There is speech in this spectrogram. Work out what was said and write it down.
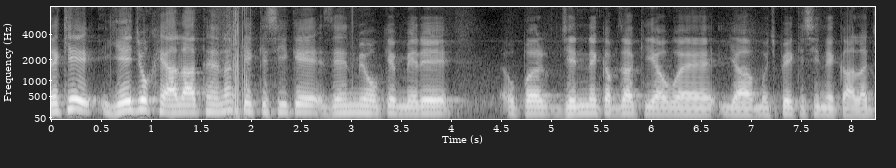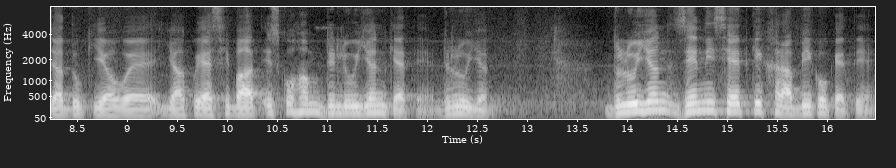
देखिए, ये जो ख्यालात हैं ना कि किसी के जहन में हो कि मेरे ऊपर जिन ने कब्ज़ा किया हुआ है या मुझ पर किसी ने काला जादू किया हुआ है या कोई ऐसी बात, इसको हम डिलूजन कहते हैं डिलूजन डिलूजन जहनी सेहत की ख़राबी को कहते हैं।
